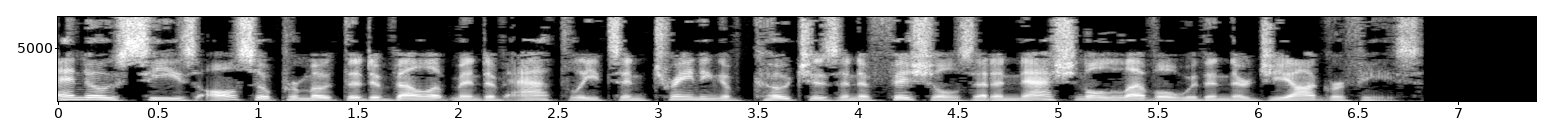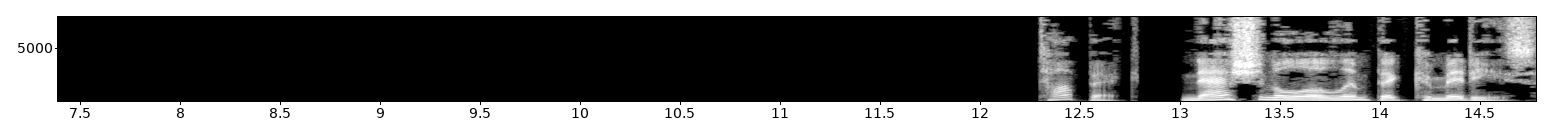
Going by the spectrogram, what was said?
NOCs also promote the development of athletes and training of coaches and officials at a national level within their geographies. National Olympic committees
